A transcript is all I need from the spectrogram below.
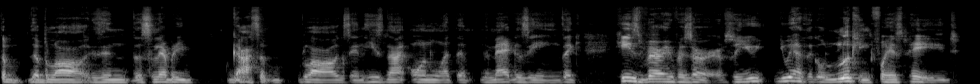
the the blogs and the celebrity gossip blogs, and he's not on like the, the magazines. Like he's very reserved. So you you have to go looking for his page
